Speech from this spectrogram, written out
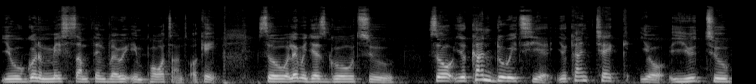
you're going to miss something very important. Okay. So let me just go to, so you can't do it here. You can't check your YouTube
